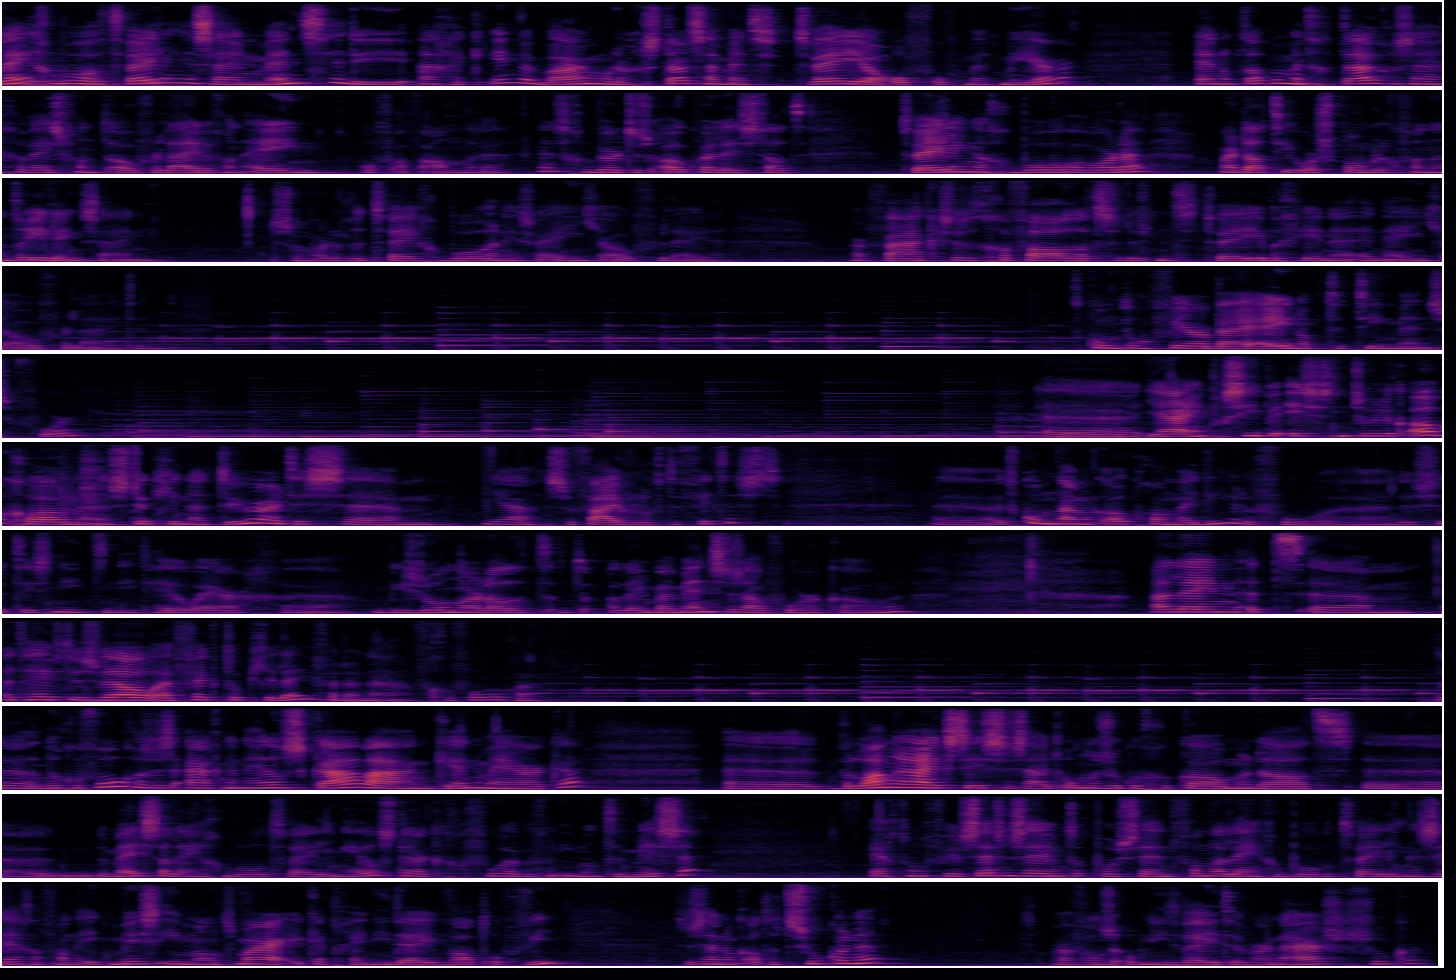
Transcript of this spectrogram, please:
Alleengeboren tweelingen zijn mensen die eigenlijk in de baarmoeder gestart zijn met z'n tweeën of, of met meer. En op dat moment getuigen zijn geweest van het overlijden van één of af andere. En het gebeurt dus ook wel eens dat tweelingen geboren worden, maar dat die oorspronkelijk van een drieling zijn. Dus dan worden er twee geboren en is er eentje overleden. Maar vaak is het het geval dat ze dus met z'n tweeën beginnen en eentje overlijdt. Het komt ongeveer bij 1 op de 10 mensen voor. Ja, in principe is het natuurlijk ook gewoon een stukje natuur. Het is um, ja, survival of the fittest. Uh, het komt namelijk ook gewoon bij dieren voor. Uh, dus het is niet, niet heel erg bijzonder dat het alleen bij mensen zou voorkomen. Alleen het, um, het heeft dus wel effect op je leven daarna, gevolgen. De, de gevolgen is eigenlijk een heel scala aan kenmerken. Uh, het belangrijkste is, is uit onderzoeken gekomen dat uh, de meeste alleengeboren tweelingen heel sterk gevoel hebben van iemand te missen. Echt ongeveer 76% van de alleengeboren tweelingen zeggen van ik mis iemand, maar ik heb geen idee wat of wie. Ze zijn ook altijd zoekende, waarvan ze ook niet weten waarnaar ze zoeken.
